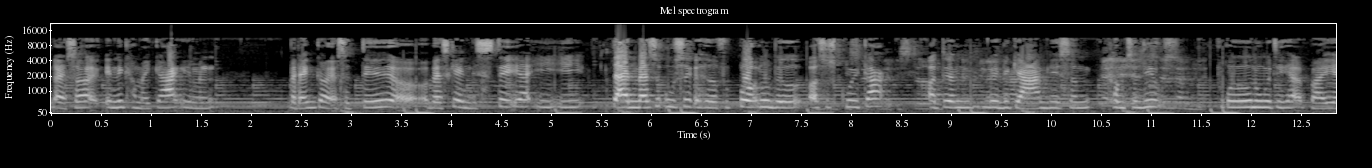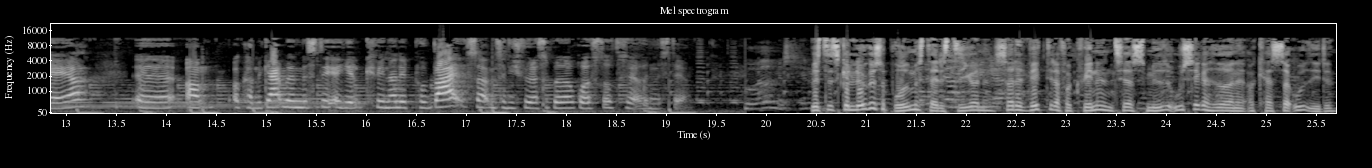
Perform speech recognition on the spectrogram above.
når jeg så endelig kommer i gang, jamen, hvordan gør jeg så det? Og hvad skal jeg investere i? Der er en masse usikkerheder forbundet ved at så skulle i gang, og dem vil vi gerne ligesom komme til livs. Bryde nogle af de her barriere øh, om at komme i gang med at investere og hjælpe kvinder lidt på vej, sådan, så de føler sig bedre rustet til at investere. Hvis det skal lykkes at bryde med statistikkerne, så er det vigtigt at få kvinderne til at smide usikkerhederne og kaste sig ud i det.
